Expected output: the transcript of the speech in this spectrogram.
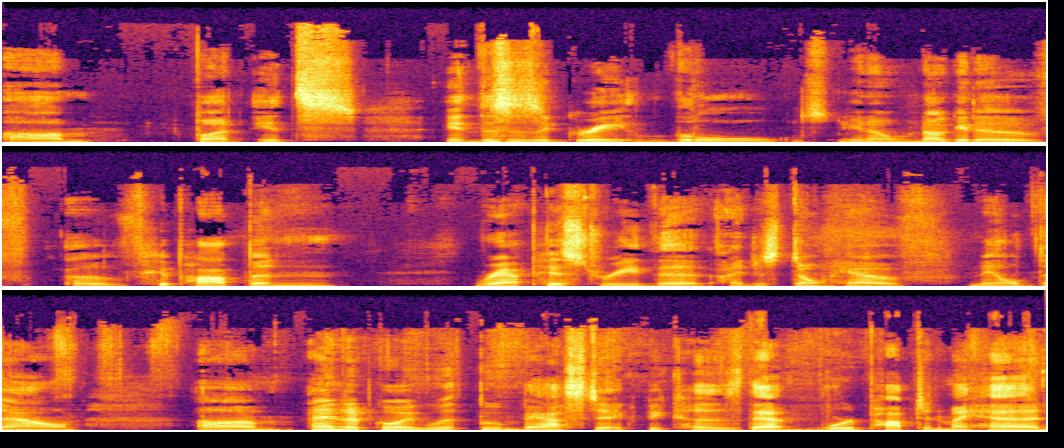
Um, but it's it. This is a great little, you know, nugget of of hip hop and rap history that I just don't have nailed down. Um, I ended up going with boombastic because that word popped into my head,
